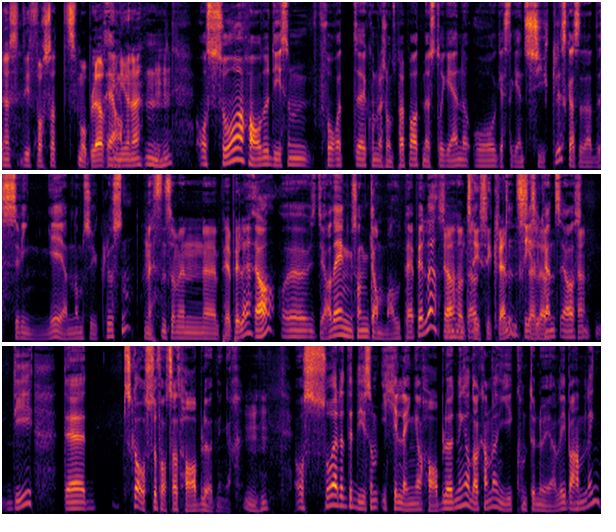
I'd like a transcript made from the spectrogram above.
Ja, så de fortsatt småblør Ja. i ny og ne. Mm. -hmm. Og så har du de som får et eh, kombinasjonspreparat med østrogen og gestagen syklisk, altså der det svinger gjennom syklusen. Nesten som en eh, p-pille. Ja, øh, ja, det er en sånn gammel p-pille. Ja, sånn trisekvens, Trisekvens, ja. Ja. De det skal også fortsatt ha blødninger. Mhm. Og så er det til de som ikke lenger har blødninger. Da kan man gi kontinuerlig behandling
